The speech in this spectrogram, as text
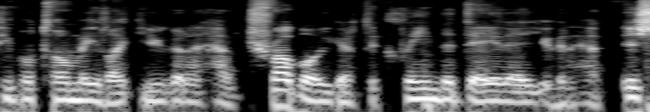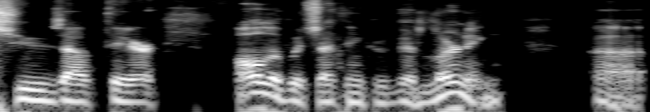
people told me like you're going to have trouble. You have to clean the data. You're going to have issues out there. All of which i think are good learning uh,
